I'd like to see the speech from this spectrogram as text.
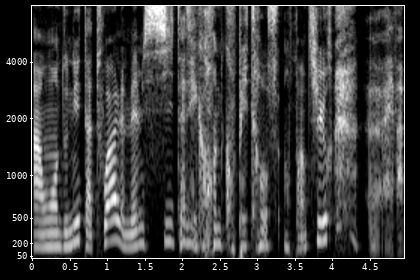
à un moment donné, ta toile, même si tu as des grandes compétences en peinture, euh, elle va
